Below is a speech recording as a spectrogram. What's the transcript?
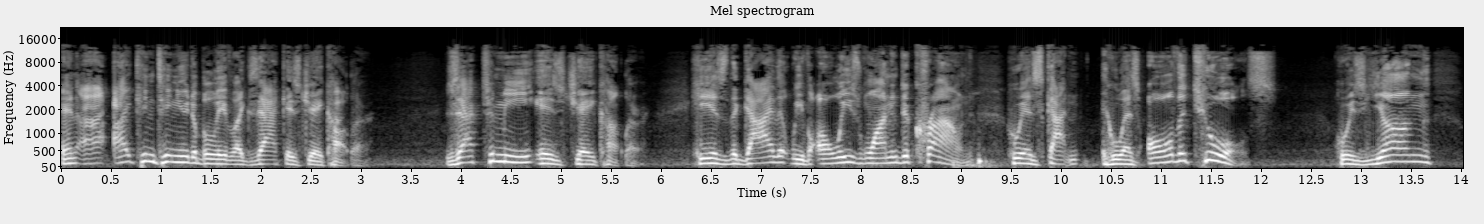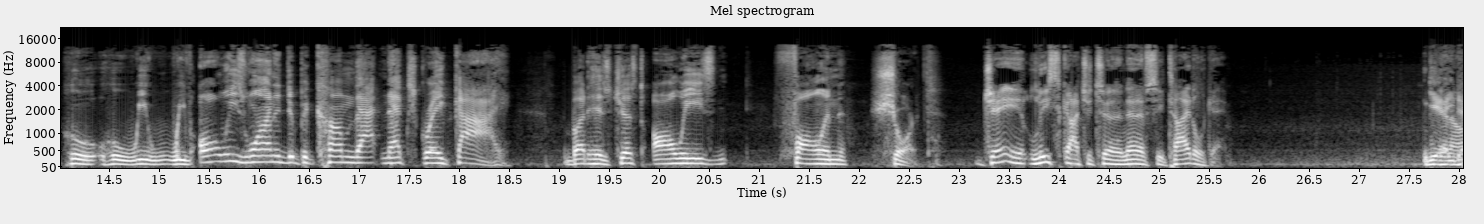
And I, I continue to believe like Zach is Jay Cutler. Zach to me is Jay Cutler. He is the guy that we've always wanted to crown, who has gotten, who has all the tools, who is young, who who we we've always wanted to become that next great guy, but has just always fallen short. Jay at least got you to an NFC title game. Yeah, You know? he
